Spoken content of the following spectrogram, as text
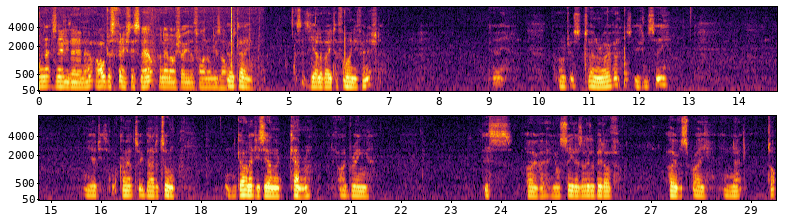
and that's nearly there now. I'll just finish this now and then I'll show you the final result. Okay, this is the elevator finally finished. Okay, I'll just turn her over so you can see. The edges have not come out too bad at all. You can't actually see on the camera, but if I bring this over, you'll see there's a little bit of overspray in that top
